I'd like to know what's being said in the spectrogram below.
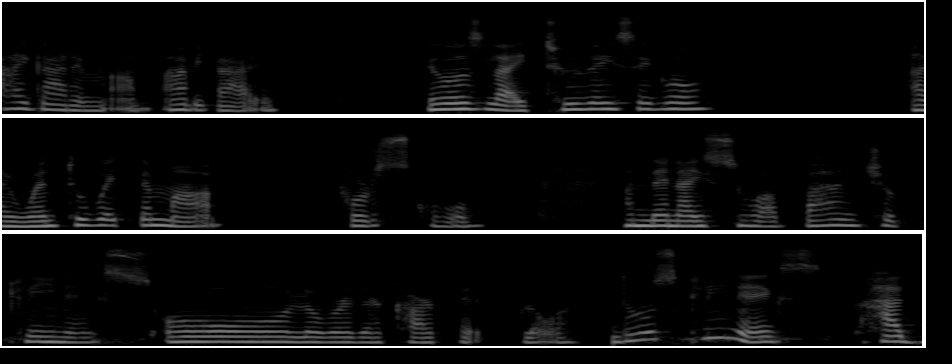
I got it, mom. I got it. It was like two days ago. I went to wake them up for school. And then I saw a bunch of Kleenex all over their carpet floor. Those Kleenex had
